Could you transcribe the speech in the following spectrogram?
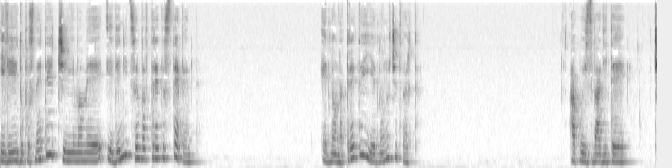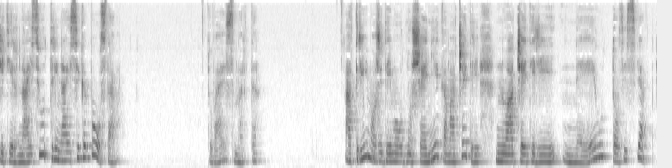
Или допуснете, че имаме единица в трета степен. Едно на трета и едно на четвърта. Ако извадите 14 от 13, какво остава? Това е смъртта. А3 може да има отношение към А4, но А4 не е от този свят.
